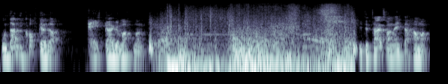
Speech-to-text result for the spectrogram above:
Und dann die Kopfgelder. Echt geil gemacht, Mann. Die Details waren echt der Hammer.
